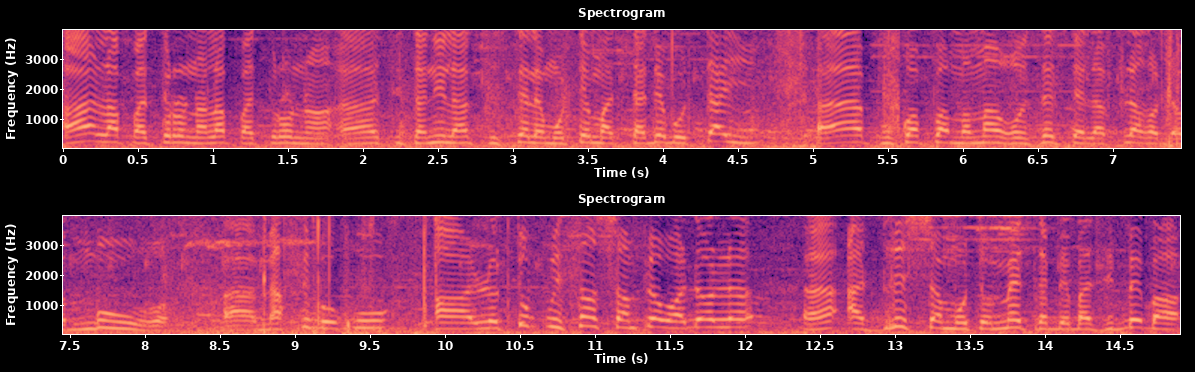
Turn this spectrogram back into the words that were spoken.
à la patronne à la patronne euh, Titani la Christelle Motema Tade Botaï pourquoi pas maman Rosette la fleur d'amour. Merci beaucoup à le tout puissant champion Wadol euh, Adriche Motomètre Bebazibeba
